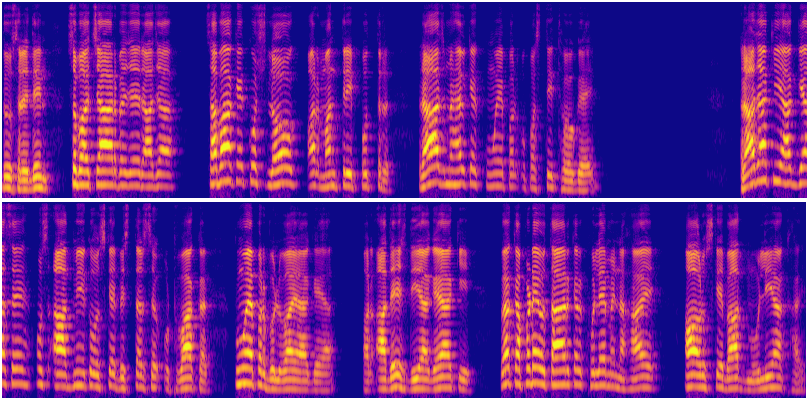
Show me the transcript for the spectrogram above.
दूसरे दिन सुबह चार बजे राजा सभा के कुछ लोग और मंत्री पुत्र राजमहल के कुएँ पर उपस्थित हो गए। राजा की आज्ञा से उस आदमी को उसके बिस्तर से उठवाकर कुएँ पर बुलवाया गया और आदेश दिया गया कि वह कपड़े उतार कर खुले में नहाए और उसके बाद मूलियाँ खाए।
